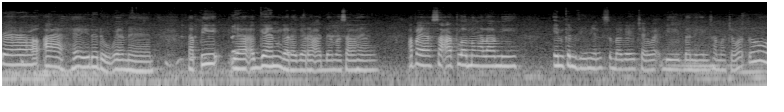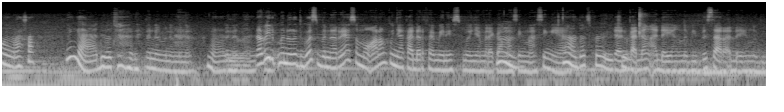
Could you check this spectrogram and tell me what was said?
girl, I hated women. Tapi ya again gara-gara ada masalah yang apa ya saat lo mengalami inconvenience sebagai cewek dibandingin sama cowok tuh lo ngerasa ini nggak adil coy bener bener bener. Bener. tapi menurut gue sebenarnya semua orang punya kadar feminismenya mereka masing-masing ya. Yeah, that's very dan true. kadang ada yang lebih besar ada yang lebih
